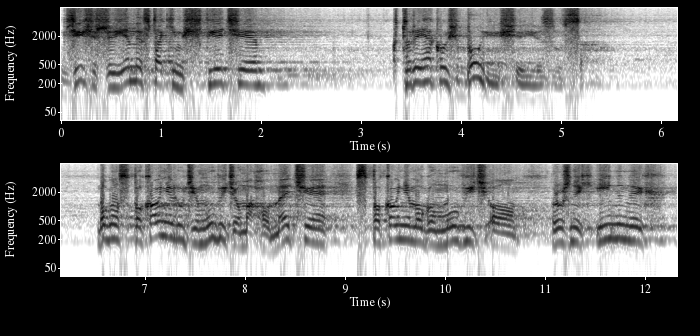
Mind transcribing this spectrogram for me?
Gdzieś żyjemy w takim świecie, który jakoś boi się Jezusa. Mogą spokojnie ludzie mówić o Mahomecie, spokojnie mogą mówić o różnych innych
